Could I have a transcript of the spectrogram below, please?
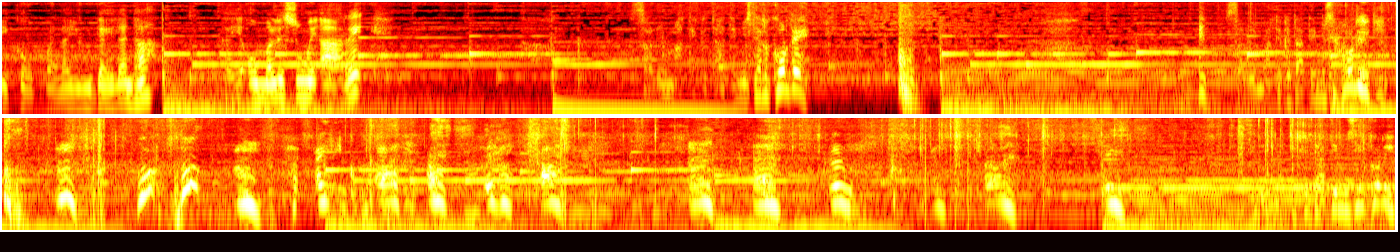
ikaw pala yung dahilan ha? Kaya umalis yung may-ari. Salimati ka dati, Mr. Cordy! Salimati ka dati, Mr. Cordy! Ay, ay. Ay, ka dati, Mr. Cordy!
